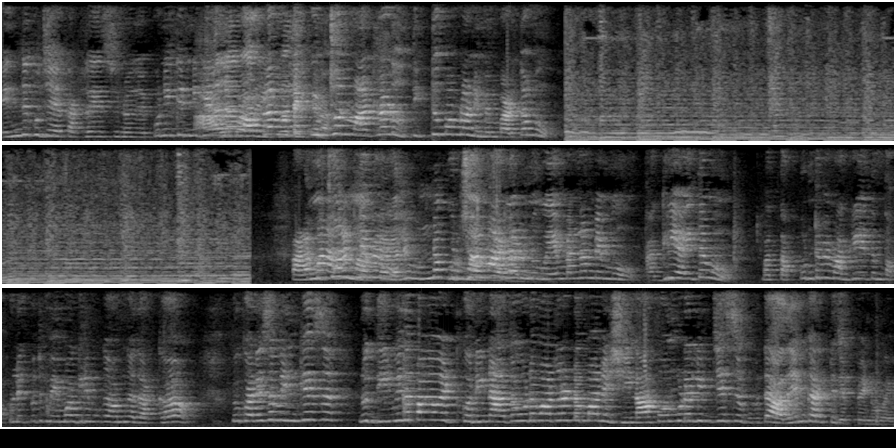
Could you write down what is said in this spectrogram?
ఎందుకు జయ కట్ల చేస్తున్నావు చెప్పు? నీకు నీకు ప్రాబ్లం ఉంటే. కూర్చొని మాట్లాడు. తిట్టుపంలోని మేము పడతాము. పడమని ఉన్నప్పుడు కూర్చొని మాట్లాడు. నువ్వేమన్నా మేము అగ్రి అవుతాము. మాకు తప్పు ఉంటే మేము అగ్రి అవుతాం తప్పు లేకపోతే మేము అగ్రి కాము కదా అక్క? నువ్వు కనీసం ఇన్ కేస్ నువ్వు దీని మీద పగ పెట్టుకొని నాతో కూడా మాట్లాడటం మానేసి నా ఫోన్ కూడా లిఫ్ట్ చేసేకపోతే అదేం కరెక్ట్ చెప్పాను నువ్వే?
